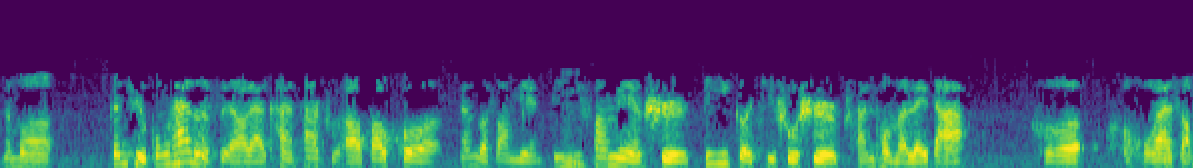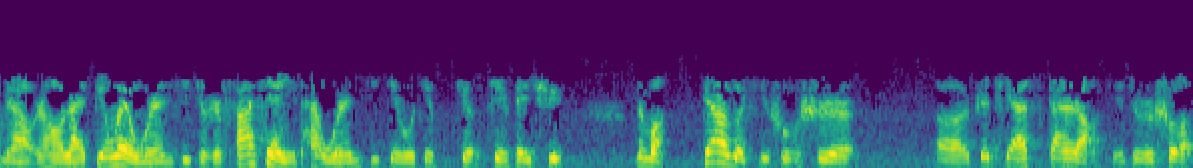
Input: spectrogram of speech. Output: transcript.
那么根据公开的资料来看，它主要包括三个方面。第一方面是第一个技术是传统的雷达和和红外扫描，然后来定位无人机，就是发现一台无人机进入禁禁禁飞区。那么第二个技术是呃 GPS 干扰，也就是说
